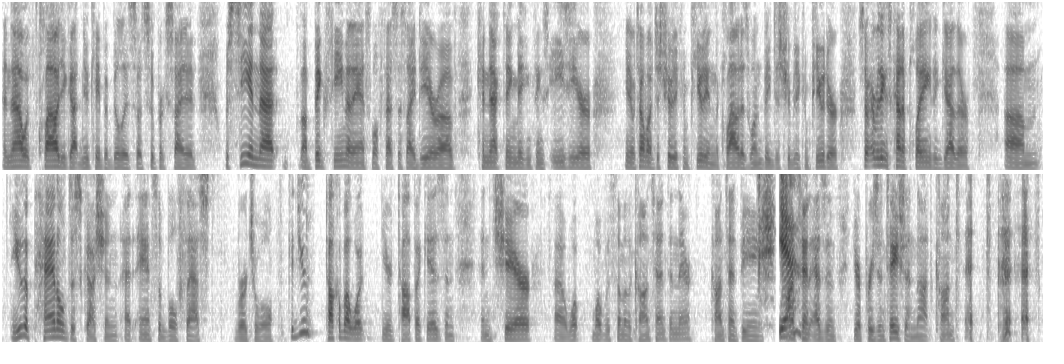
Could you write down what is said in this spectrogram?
And now with cloud, you got new capabilities, so it's super excited. We're seeing that a big theme at Ansible Fest, this idea of connecting, making things easier. You know, we're talking about distributed computing, the cloud is one big distributed computer, so everything's kind of playing together. Um, you have a panel discussion at Ansible Fest virtual. Could you talk about what your topic is and, and share uh, what, what was some of the content in there? Content being yeah. content as in your presentation, not content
